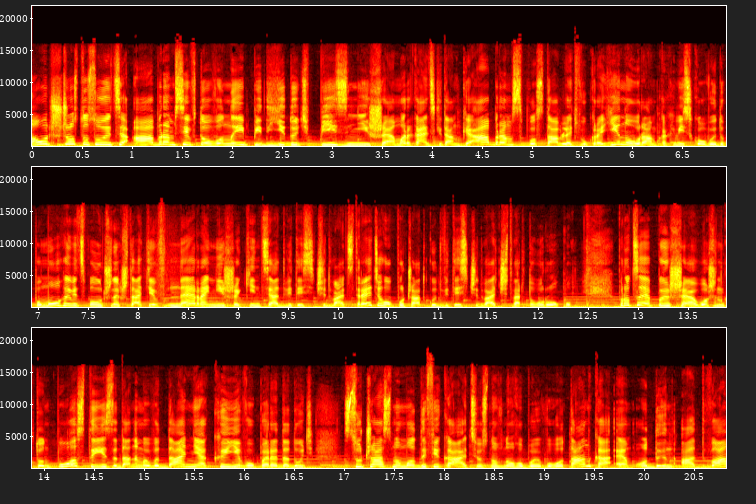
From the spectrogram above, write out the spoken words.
А от що стосується Абрамсів, то вони під'їдуть пізніше. Американські танки Абрамс поставлять в Україну у рамках військової допомоги від Сполучених Штатів не раніше кінця 2023-го, початку 2024 року. Про це пише Washington Post, і за даними видання, Києву передадуть сучасну модифікацію основного бойового танка М1А2,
